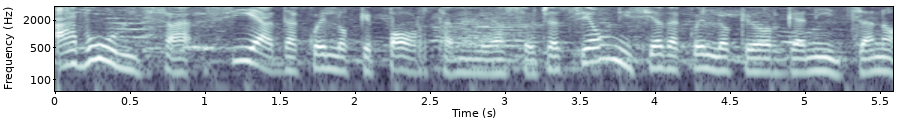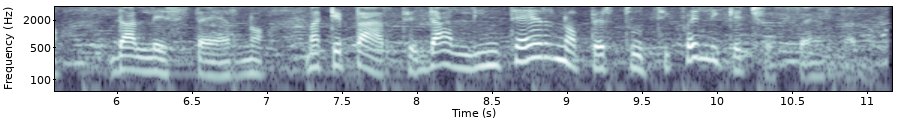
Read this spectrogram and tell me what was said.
avulsa sia da quello che portano le associazioni sia da quello che organizzano dall'esterno, ma che parte dall'interno per tutti quelli che ci osservano.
